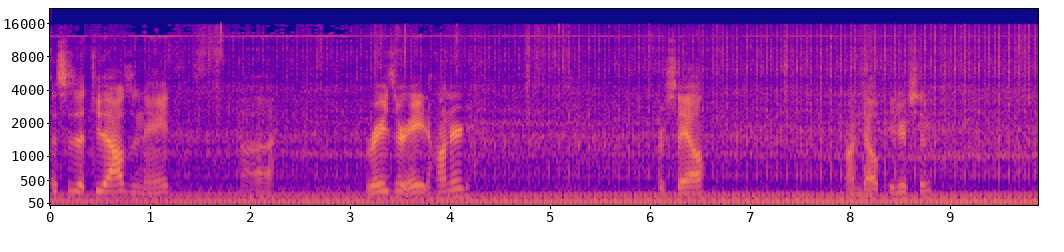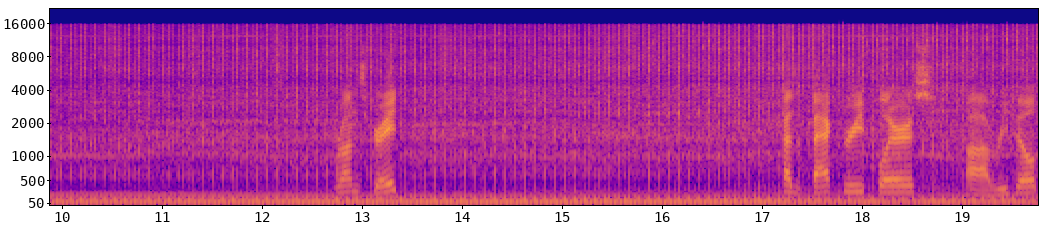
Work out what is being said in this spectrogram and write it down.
This is a 2008 uh, RZR 800 for sale on Dell Peterson. Runs great. Has a factory Polaris uh, rebuild.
